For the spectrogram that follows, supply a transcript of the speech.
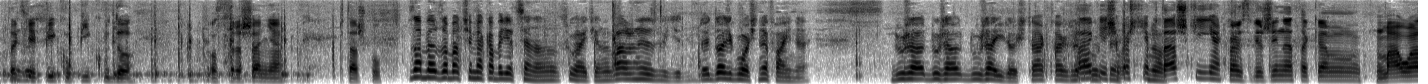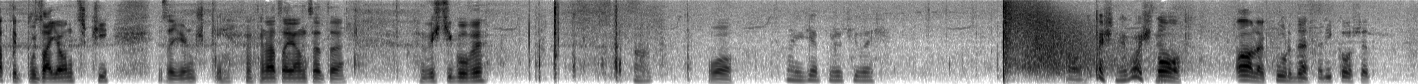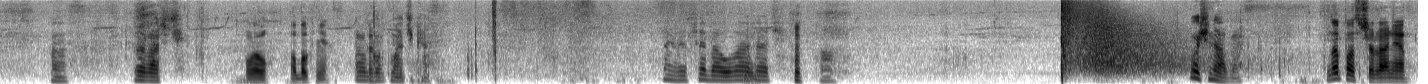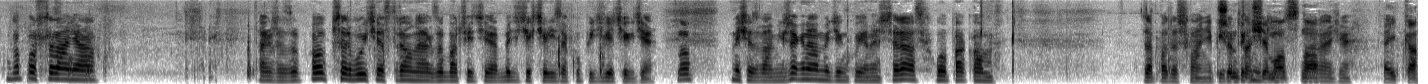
Takie piku piku do odstraszania ptaszków. Zob- Zobaczymy jaka będzie cena. No, słuchajcie, no ważne jest widzieć. Do- Dość głośne, fajne. Duża, duża, duża ilość, tak? Także kurczę, jakieś właśnie no. ptaszki, jakąś zwierzynę taka mała, typu zajączki, zajączki, latające te wyścigówy. Ło. No i gdzie porzuciłeś? O. Głośne, głośne. o, ale kurde, rikoszet. Zobaczcie, Wow, obok mnie. obok Maćka. Także trzeba uważać. O. Głośnawe. Do postrzelania. Do postrzelania. Także obserwujcie stronę, jak zobaczycie, będziecie chcieli zakupić, wiecie gdzie. No. My się z Wami żegnamy, dziękujemy jeszcze raz chłopakom za podesłanie Trzymta się pirotechniki. mocno. Na razie. Hejka.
